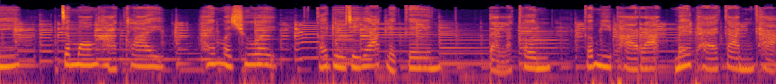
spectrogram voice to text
นี้จะมองหาใครให้มาช่วย ก็ดูจะยากเหลือเกิน แต่ละคนก็มีภาระไม่แพ้กันค่ะ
